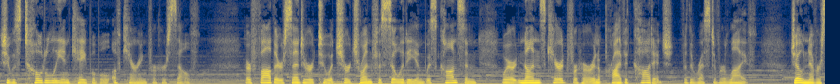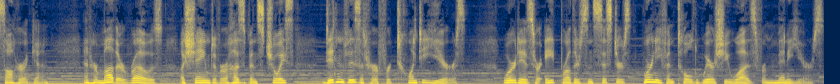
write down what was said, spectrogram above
she was totally incapable of caring for herself. Her father sent her to a church run facility in Wisconsin where nuns cared for her in a private cottage for the rest of her life. Joe never saw her again, and her mother, Rose, ashamed of her husband's choice, didn't visit her for 20 years. Word is her eight brothers and sisters weren't even told where she was for many years.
